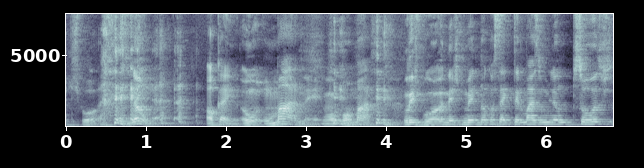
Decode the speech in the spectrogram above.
Lisboa? Não. Ok, o, o mar, né? Vão para o mar. Lisboa, neste momento, não consegue ter mais um milhão de pessoas.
